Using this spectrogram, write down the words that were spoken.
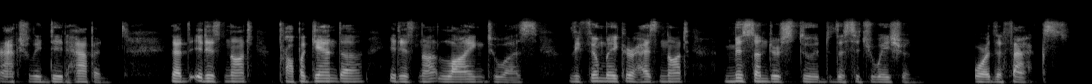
actually did happen, that it is not propaganda, it is not lying to us. The filmmaker has not misunderstood the situation or the facts.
